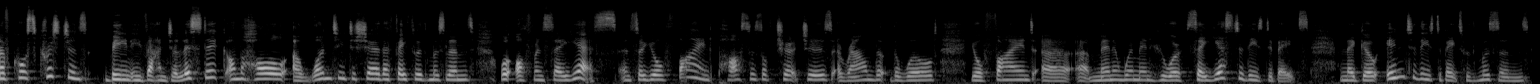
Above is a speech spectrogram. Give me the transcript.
of course, Christians, being evangelistic on the whole, are wanting to share their faith with Muslims, will often say yes. And so you'll find pastors of churches around the, the world, you'll find uh, uh, men and women who will say yes to these debates, and they go into these debates with Muslims.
